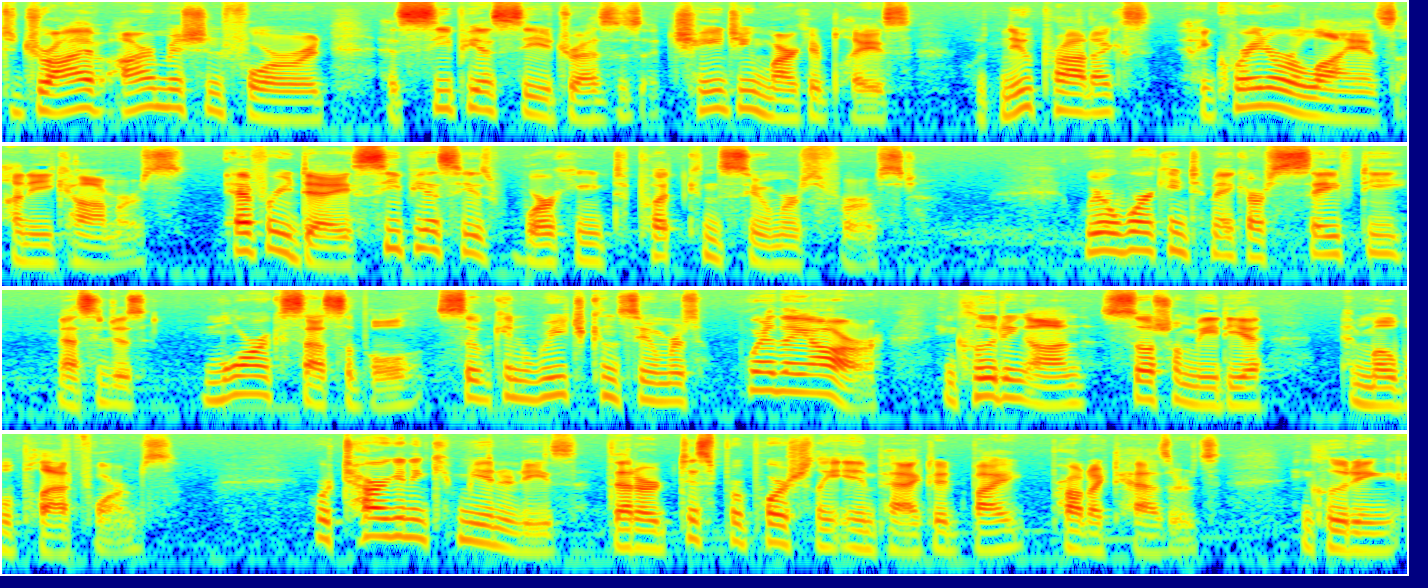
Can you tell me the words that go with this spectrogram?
to drive our mission forward as CPSC addresses a changing marketplace with new products and a greater reliance on e-commerce. Every day, CPSC is working to put consumers first. We are working to make our safety messages more accessible so we can reach consumers where they are, including on social media and mobile platforms. We're targeting communities that are disproportionately impacted by product hazards, including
